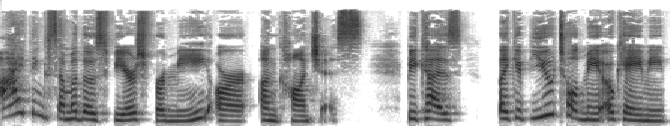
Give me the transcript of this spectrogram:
I think some of those fears for me are unconscious because like if you told me, okay, Amy,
